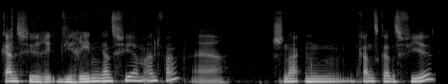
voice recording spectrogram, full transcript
ganz viel, die reden ganz viel am Anfang, Ja. schnacken ganz, ganz viel.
